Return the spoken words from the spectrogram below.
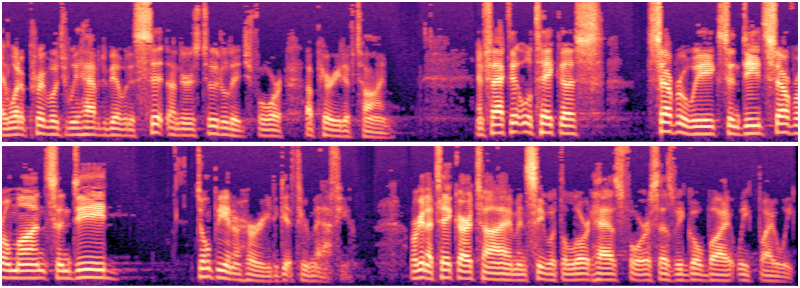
And what a privilege we have to be able to sit under his tutelage for a period of time. In fact, it will take us several weeks, indeed several months, indeed, don't be in a hurry to get through Matthew. We're going to take our time and see what the Lord has for us as we go by it week by week.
